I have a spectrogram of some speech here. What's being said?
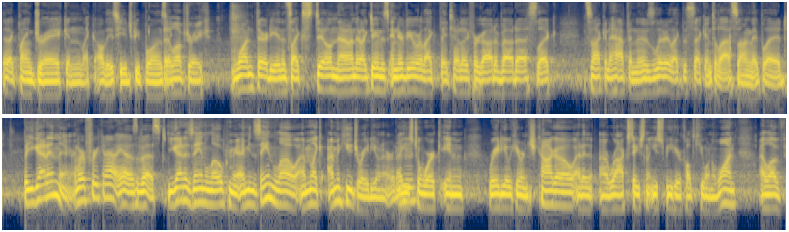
they're like playing Drake and like all these huge people, and it's They like love Drake. 1.30 and it's like still no and they're like doing this interview where like they totally forgot about us like it's not gonna happen and it was literally like the second to last song they played But you got in there. and we're freaking out yeah it was the best You got a Zane Lowe premiere. I mean, Zane Lowe. I'm like, I'm a huge radio nerd. I mm-hmm. used to work in radio here in Chicago at a, a rock station that used to be here called Q101. I love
